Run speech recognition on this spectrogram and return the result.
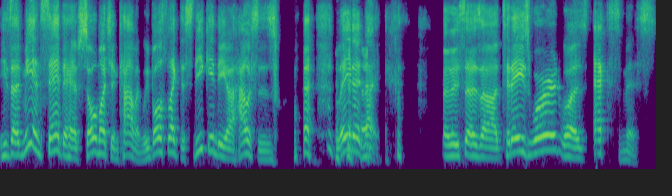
he said, me and Santa have so much in common. We both like to sneak into your houses late at night." And he says, uh, today's word was Xmas.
